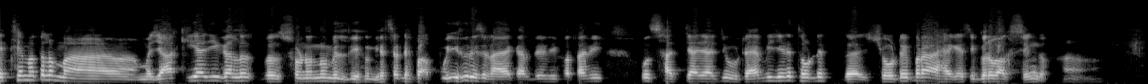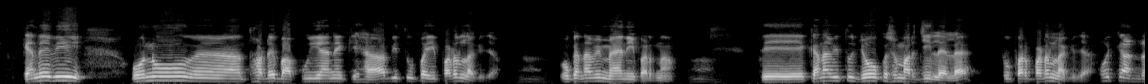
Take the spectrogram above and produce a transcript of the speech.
ਇੱਥੇ ਮਤਲਬ ਮਜ਼ਾਕੀਆ ਜੀ ਗੱਲ ਸੁਣਨ ਨੂੰ ਮਿਲਦੀ ਹੁੰਦੀ ਹੈ। ਸਾਡੇ ਬਾਪੂ ਜੀ ਹੋਰੇ ਸੁਣਾਇਆ ਕਰਦੇ ਸੀ ਪਤਾ ਨਹੀਂ ਉਹ ਸੱਚ ਆ ਜਾਂ ਝੂਠ ਹੈ ਵੀ ਜਿਹੜੇ ਤੁਹਾਡੇ ਛੋਟੇ ਭਰਾ ਹੈਗੇ ਸੀ ਗੁਰਬਖਸ਼ ਸਿੰਘ। ਹਾਂ। ਕਹਿੰਦੇ ਵੀ ਉਹਨੂੰ ਤੁਹਾਡੇ ਬਾਪੂ ਜੀ ਨੇ ਕਿਹਾ ਵੀ ਤੂੰ ਭਾਈ ਪੜਨ ਲੱਗ ਜਾ। ਉਹ ਕਹਿੰਦਾ ਵੀ ਮੈਂ ਨਹੀਂ ਪੜਨਾ। ਤੇ ਕਹਿੰਦਾ ਵੀ ਤੂੰ ਜੋ ਕੁਝ ਮਰਜ਼ੀ ਲੈ ਲੈ ਤੂੰ ਪਰ ਪੜਨ ਲੱਗ ਜਾ। ਉਹ ਚੰਦ।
